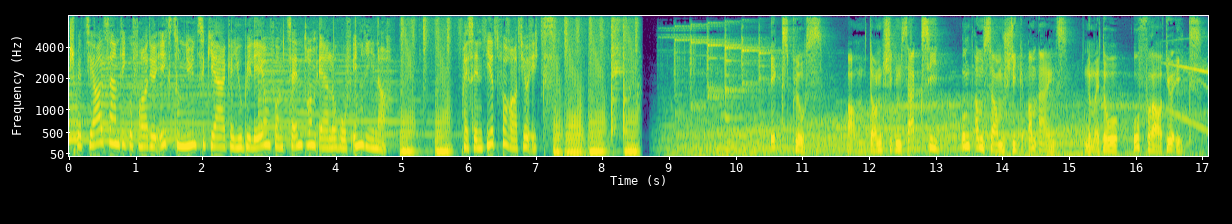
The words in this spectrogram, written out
Spezialsendung auf Radio X zum 90-jährigen Jubiläum vom Zentrum Erlenhof in Rheinach. Präsentiert von Radio X. X Plus. Am Donnerstag um 6 und am Samstag am 1. Nur hier auf Radio X.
